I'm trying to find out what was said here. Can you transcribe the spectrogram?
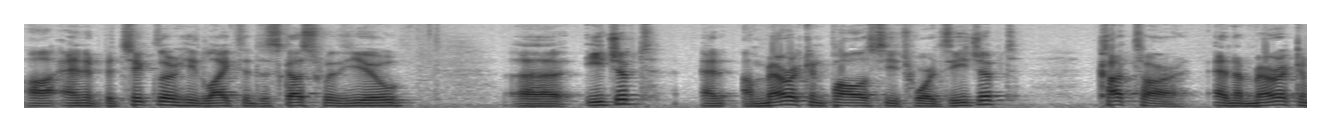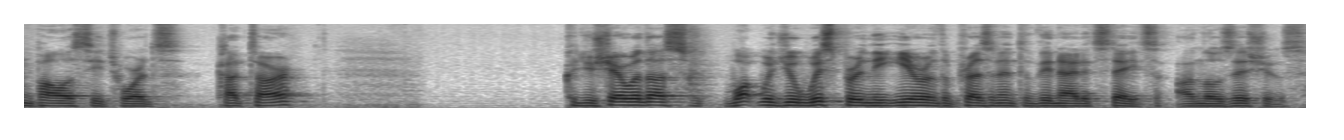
Uh, and in particular, he'd like to discuss with you uh, Egypt and American policy towards Egypt Qatar and American policy towards Qatar. Could you share with us what would you whisper in the ear of the President of the United States on those issues?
